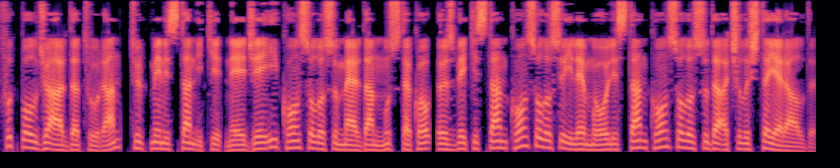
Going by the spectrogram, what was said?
futbolcu Arda Turan, Türkmenistan 2, NCİ Konsolosu Merdan Mustako, Özbekistan Konsolosu ile Moğolistan Konsolosu da açılışta yer aldı.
